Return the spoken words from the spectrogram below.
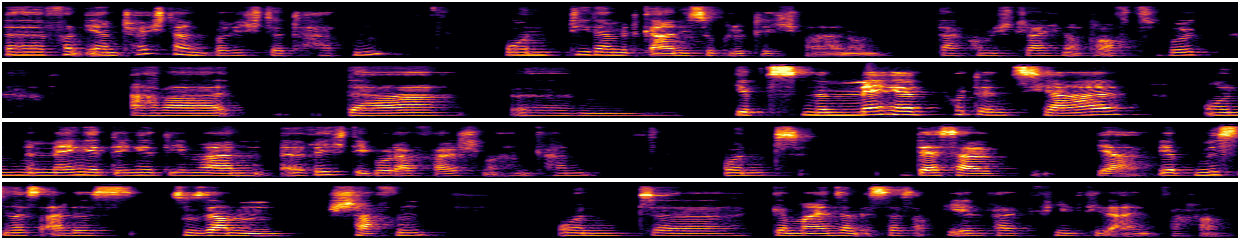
äh, von ihren Töchtern berichtet hatten und die damit gar nicht so glücklich waren. Und da komme ich gleich noch drauf zurück. Aber da ähm, gibt es eine Menge Potenzial und eine Menge Dinge, die man äh, richtig oder falsch machen kann. Und deshalb, ja, wir müssen das alles zusammen schaffen. Und äh, gemeinsam ist das auf jeden Fall viel, viel einfacher.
